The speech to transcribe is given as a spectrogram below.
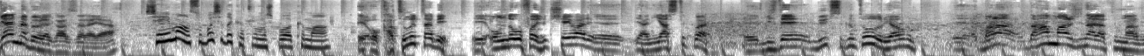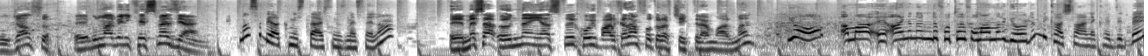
Gelme böyle gazlara ya. Şeyma Subaşı da katılmış bu akıma. E, o katılır tabii. E, onda ufacık şey var e, yani yastık var. E, bizde büyük sıkıntı olur yavrum. E, bana daha marjinal akımlar bul Cansu. E, bunlar beni kesmez yani. Nasıl bir akım istersiniz mesela? E, mesela önden yastığı koyup arkadan fotoğraf çektiren var mı? Yok ama e, aynanın önünde fotoğraf olanları gördüm birkaç tane Kadir Bey.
